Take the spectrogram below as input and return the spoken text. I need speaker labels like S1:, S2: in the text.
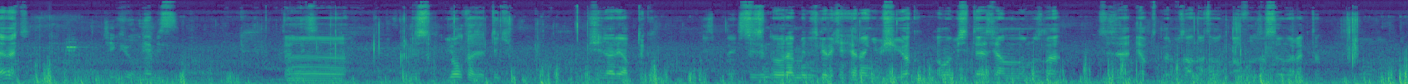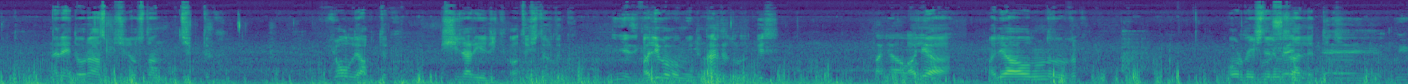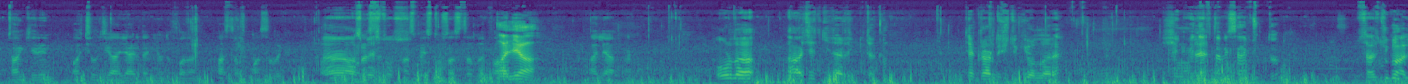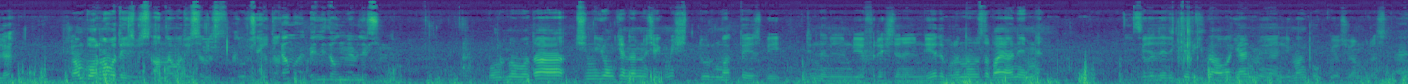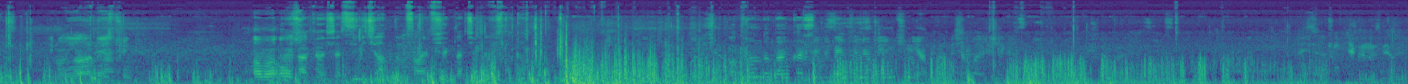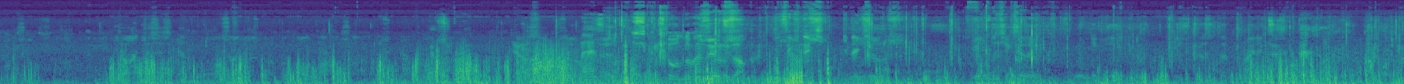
S1: Evet. Çekiyor. Yine biz. Ee, biz yol kat ettik. Bir şeyler yaptık. Sizin öğrenmeniz gereken herhangi bir şey yok. Ama biz tez canlılığımızla size yaptıklarımızı anlatalım. Affınıza sığınaraktan. Nereye doğru? Aspiçilos'tan çıktık. Yol yaptık. Bir şeyler yedik, atıştırdık.
S2: Yedik.
S1: Ali Baba mıydı? Nerede durduk biz?
S2: Ali Ağa.
S1: Ali Ağa. Ali Ağaoğlu'nda durduk. Orada işlerimizi
S2: şey,
S1: hallettik.
S2: eee, büyük tankerin açılacağı yerden yiyordu falan. Hastalık hastalık.
S1: Ha, asbestos.
S2: Asbestos hastalığı falan.
S3: Ali Ağa.
S2: Ali Ağa.
S1: Orada ağaç giderdik bir takım. Tekrar düştük yollara. Şimdi de
S2: Hedef tabii Selçuk'tu.
S1: Selçuk hali. Şu an Bornova'dayız biz anlamadıysanız bu videodan.
S2: ama belli de olmayabilir şimdi.
S1: Bornova'da şimdi yol kenarına çekmiş durmaktayız bir dinlenelim diye, freshlenelim diye de buranın havası da bayağı nemli. Bir de dedikleri gibi hava gelmiyor yani liman kokuyor şu an burası.
S2: Evet.
S1: Limanın yanındayız
S2: yani.
S1: çünkü. Ama
S2: Evet
S1: olsun.
S2: arkadaşlar sizin için attığımız sahip fişekler çekeriz. Sıkıntı oldu ben
S1: Uzuyoruz.
S2: ucuz aldım.
S1: Uzuyoruz.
